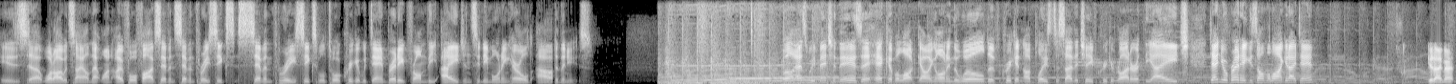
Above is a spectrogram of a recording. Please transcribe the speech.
is uh, what I would say on that one. 0457 736 736. We'll talk cricket with Dan Brettig from The Age and Sydney Morning Herald after the news. Well, as we mentioned, there's a heck of a lot going on in the world of cricket, and I'm pleased to say the chief cricket writer at The Age, Daniel Brettig, is on the line. G'day, Dan. G'day, Matt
